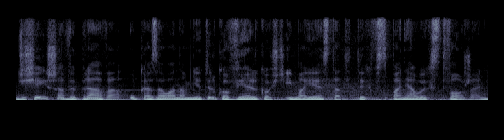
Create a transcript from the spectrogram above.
Dzisiejsza wyprawa ukazała nam nie tylko wielkość i majestat tych wspaniałych stworzeń,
